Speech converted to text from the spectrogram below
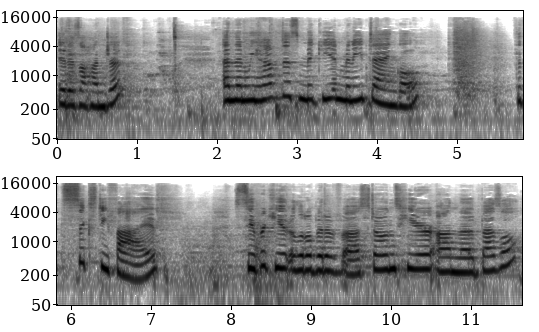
It is 100. And then we have this Mickey and Minnie dangle that's 65. Super cute, a little bit of uh, stones here on the bezel.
